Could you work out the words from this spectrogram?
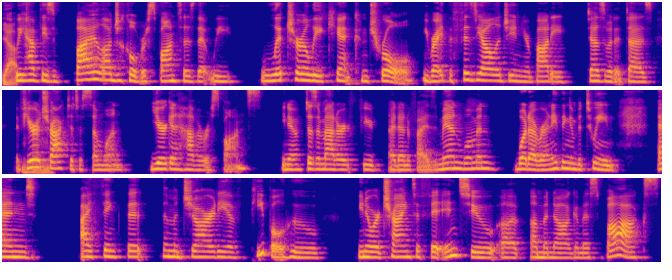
Yeah. We have these biological responses that we literally can't control, right? The physiology in your body does what it does. If you're mm-hmm. attracted to someone, you're going to have a response. You know, doesn't matter if you identify as a man, woman, whatever, anything in between. And I think that the majority of people who, you know, are trying to fit into a, a monogamous box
